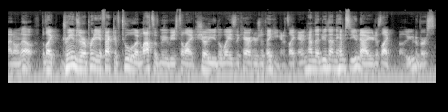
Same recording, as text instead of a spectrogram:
I don't know, but like dreams are a pretty effective tool in lots of movies to like show you the ways the characters are thinking, and it's like anytime they do that in the MCU now, you're just like, other universe,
